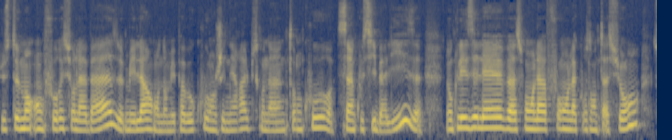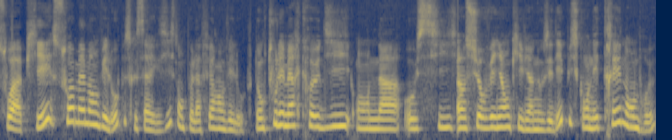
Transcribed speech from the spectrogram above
justement en forêt sur la base, mais là on n'en met pas beaucoup en général puisqu'on a un temps court, 5 ou 6 balises. Donc les élèves à ce moment-là font la course d'orientation soit à pied, soit même en vélo, parce que ça existe, on peut la faire en vélo. Donc tous les mercredis, on a aussi un surveillant qui vient nous aider, puisqu'on est très nombreux.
